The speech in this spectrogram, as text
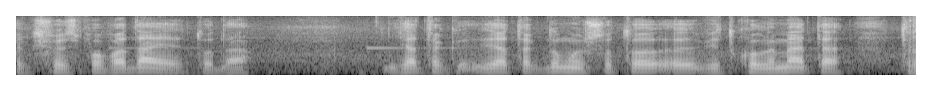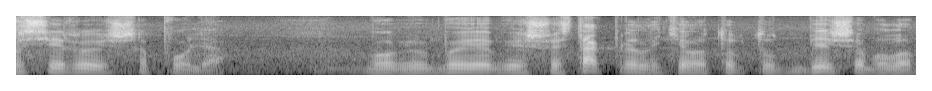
як щось попадає туди. Я так, я так думаю, що то е, від кулемета тросіруюча пуля. Бо би, би щось так прилетіло, то тут більше було б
